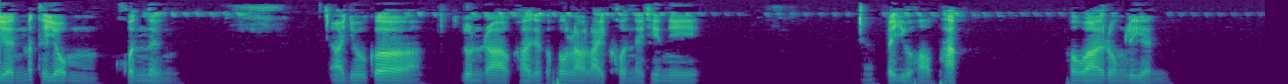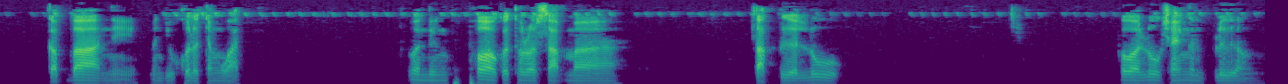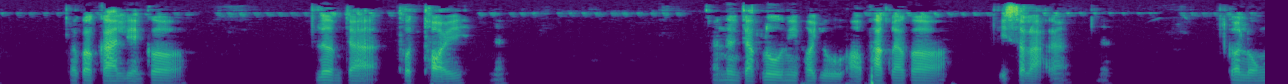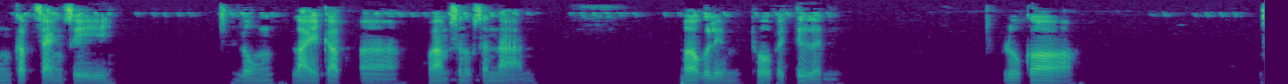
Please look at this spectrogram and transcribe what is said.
มีนักเรียนมัธยมคนหนึ่ง อายุก็รุ่นราวเขาจะกับพวกเราหลายคนในที่นี้ ไปอยู่หอพัก เพราะว่าโรงเรียนกับบ้านนี่มันอยู่คนละจังหวัด วันหนึ่งพ่อก็โทรศัพท์มาตักเตือนลูก เพราะว่าลูกใช้เงินเปลือง แล้วก็การเรียนก็เริ่มจะ ถดถอยนะเนื่องจากลูกนี่พออยู่หอพักแล้วก็อิสระแล้วนะก็หลงกับแสงสี หลงไหลกับความสนุกสนาน พ่อก็เลยโทรไปเตือน ลูกก็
